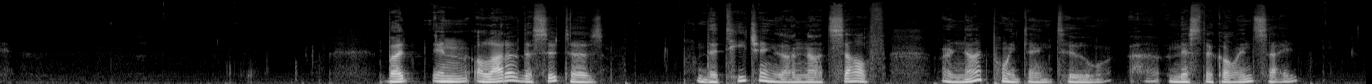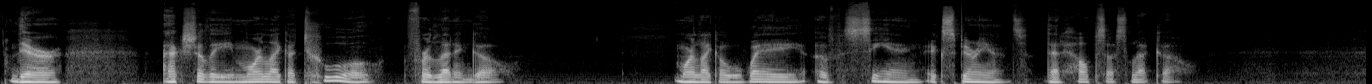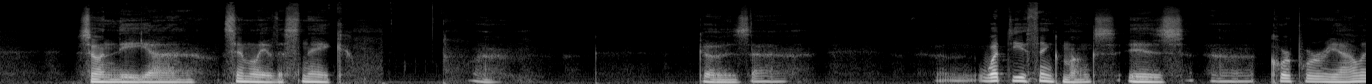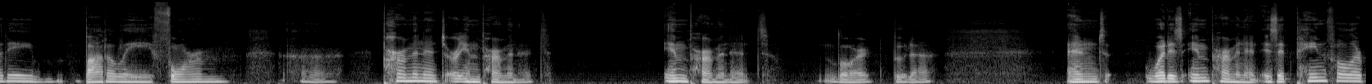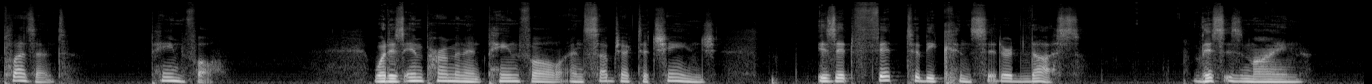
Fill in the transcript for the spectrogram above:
But in a lot of the suttas, the teachings on not self are not pointing to uh, mystical insight. They're actually more like a tool for letting go, more like a way of seeing experience that helps us let go. So, in the uh, simile of the snake, uh, goes, uh, What do you think, monks? Is uh, corporeality, bodily form, uh, permanent or impermanent? Impermanent, Lord Buddha. And what is impermanent? Is it painful or pleasant? Painful. What is impermanent, painful, and subject to change is it fit to be considered thus? This is mine,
